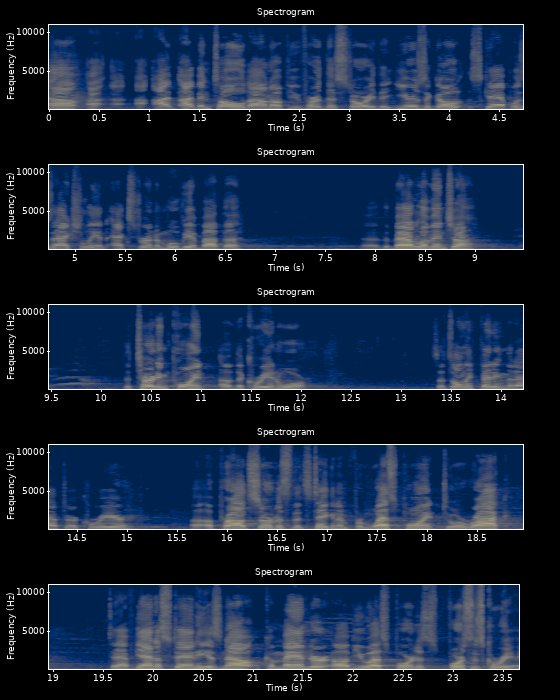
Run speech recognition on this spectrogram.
Now, I, have been told, I don't know if you've heard this story, that years ago, Scap was actually an extra in a movie about the, uh, the Battle of Incheon, the turning point of the Korean War. So it's only fitting that after a career, uh, a proud service that's taken him from West Point to Iraq to Afghanistan, he is now commander of U.S. Forces Korea.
